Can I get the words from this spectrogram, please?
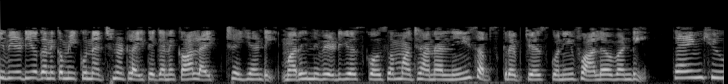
ఈ వీడియో గనక మీకు నచ్చినట్లయితే గనక లైక్ చేయండి. మరిన్ని వీడియోస్ కోసం మా ఛానల్ని సబ్స్క్రైబ్ చేసుకుని ఫాలో అవ్వండి. థ్యాంక్ యూ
